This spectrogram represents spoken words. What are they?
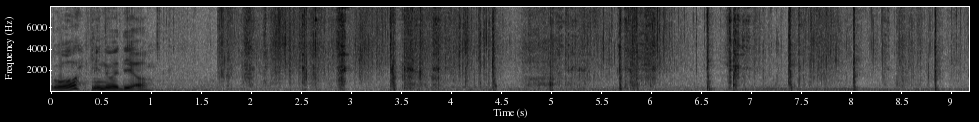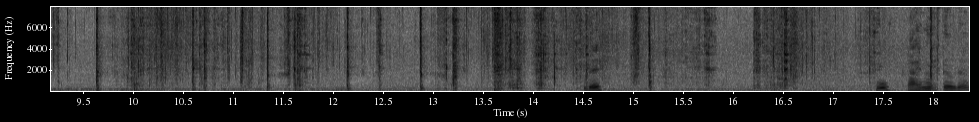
โอ้มีหน่วยเดียว เด้โอ้ลายหน่วยเติบเด้อ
